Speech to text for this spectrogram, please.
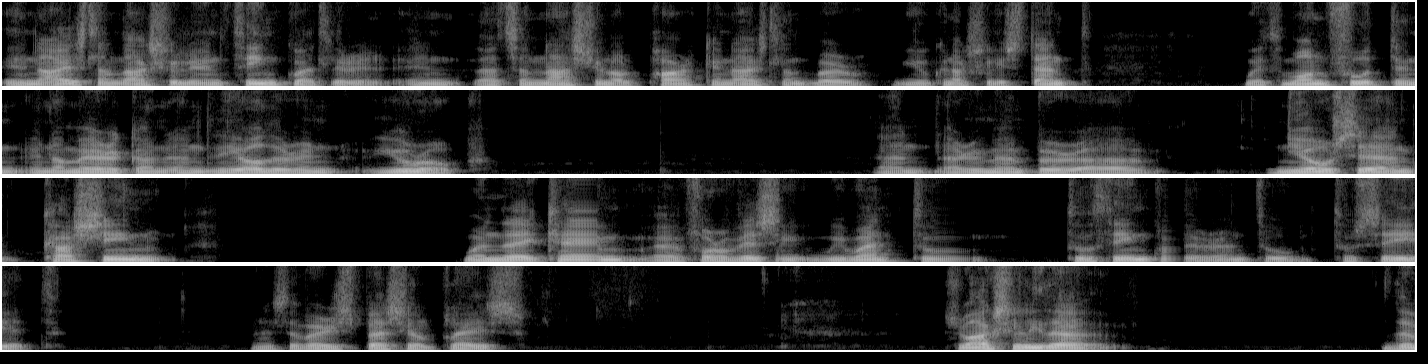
in Iceland, actually in Thingvellir, in, that's a national park in Iceland where you can actually stand with one foot in, in America and the other in Europe. And I remember uh, Njósi and Kashin, when they came uh, for a visit, we went to to think there and to to see it. And it's a very special place. So actually, the the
